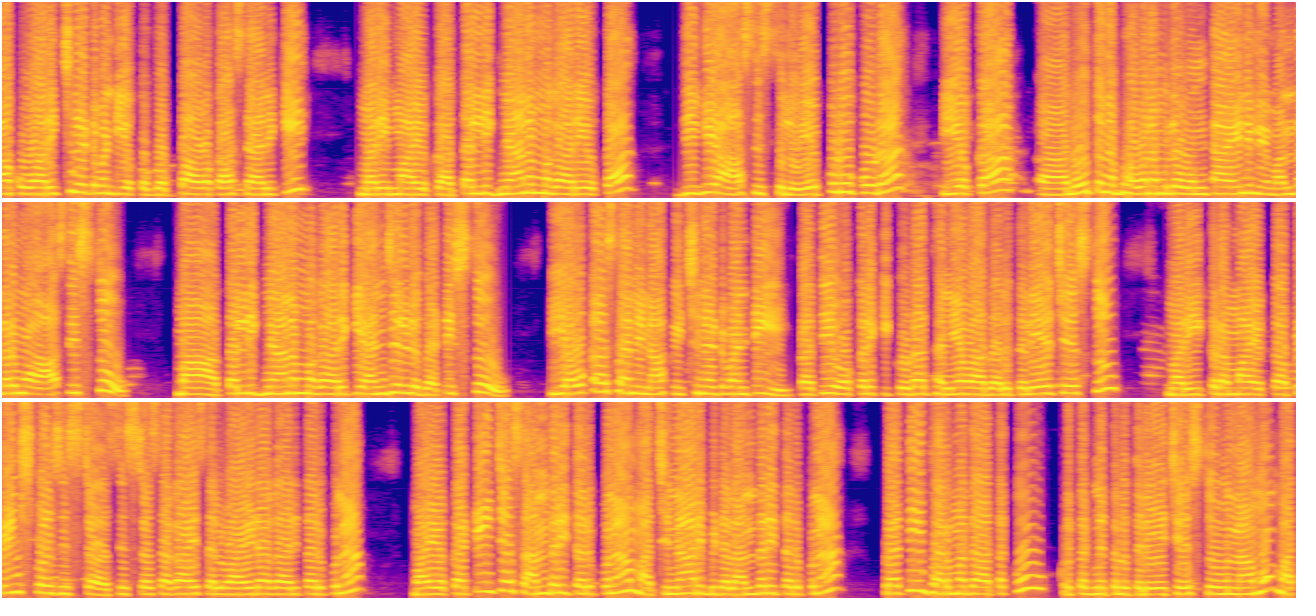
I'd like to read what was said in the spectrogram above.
మాకు వారు ఇచ్చినటువంటి యొక్క గొప్ప అవకాశానికి మరి మా యొక్క తల్లి జ్ఞానమ్మ గారి యొక్క దివ్య ఆశీస్సులు ఎప్పుడూ కూడా ఈ యొక్క నూతన భవనంలో ఉంటాయని మేమందరము ఆశిస్తూ మా తల్లి జ్ఞానమ్మ గారికి అంజలిలు ఘటిస్తూ ఈ అవకాశాన్ని నాకు ఇచ్చినటువంటి ప్రతి ఒక్కరికి కూడా ధన్యవాదాలు తెలియచేస్తూ మరి ఇక్కడ మా యొక్క principal sister sister Sagaya Selvaida గారి తరపున మా యొక్క టీచర్స్ అందరి తరపున మా చిన్నారి బిడ్డలందరి తరపున ప్రతి ధర్మదాతకు కృతజ్ఞతలు తెలియచేస్తూ ఉన్నాము. మా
